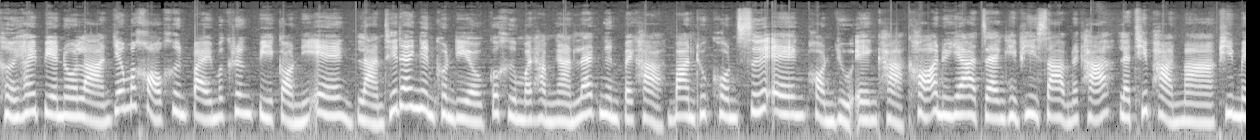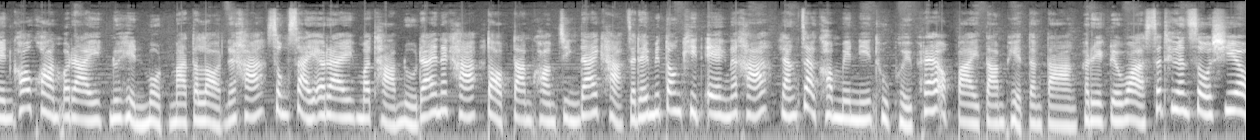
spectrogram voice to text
เคยให้เปียโนหลานยังมาขอคืนไปเมื่อครึ่งปีก่อนนี้เองหลานที่ได้เงินคนเดียวก็คือมาทำงานแลกเงินไปค่ะ บ้านทุกคนซื้อเองผ่อนอยู่เองค่ะ ขออนุญาตแจ้งให้พี่ทราบนะคะ และที่ผ่านมาพี่เมนข้อความอะไรหนูเห็นหมดมาตลอดนะคะ สงสัยอะไรมาถามหนูได้นะคะ ตอบตามความจริงได้ค่ะ จะได้ไม่ต้องคิดเองนะคะ หลังจากคอมเมนต์นี้ถูกเผยแพร่ออกไปตามเพจต่างๆ เรียกได้ว่าสะเทือนโซเชียล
